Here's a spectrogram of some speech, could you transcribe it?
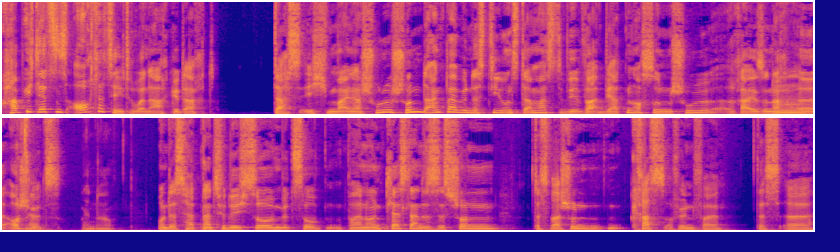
Habe ich letztens auch tatsächlich drüber nachgedacht, dass ich meiner Schule schon dankbar bin, dass die uns damals, wir, war, wir hatten auch so eine Schulreise nach Mhm. äh, Auschwitz. Genau. Und das hat natürlich so mit so ein paar Neunklässlern, das ist schon, das war schon krass auf jeden Fall. Das äh,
